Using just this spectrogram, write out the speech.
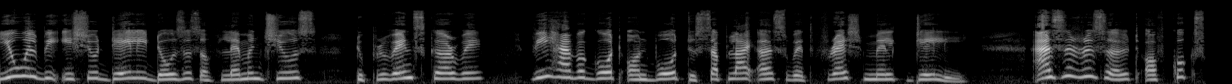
You will be issued daily doses of lemon juice to prevent scurvy. We have a goat on board to supply us with fresh milk daily. As a result of Cook's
